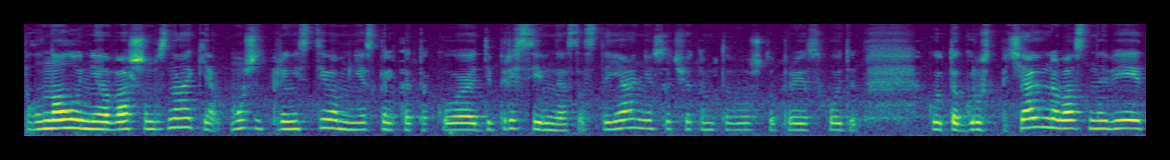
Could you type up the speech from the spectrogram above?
Полнолуние в вашем знаке может принести вам несколько такое депрессивное состояние с учетом того, что происходит. Какую-то грусть, печаль на вас навеет.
